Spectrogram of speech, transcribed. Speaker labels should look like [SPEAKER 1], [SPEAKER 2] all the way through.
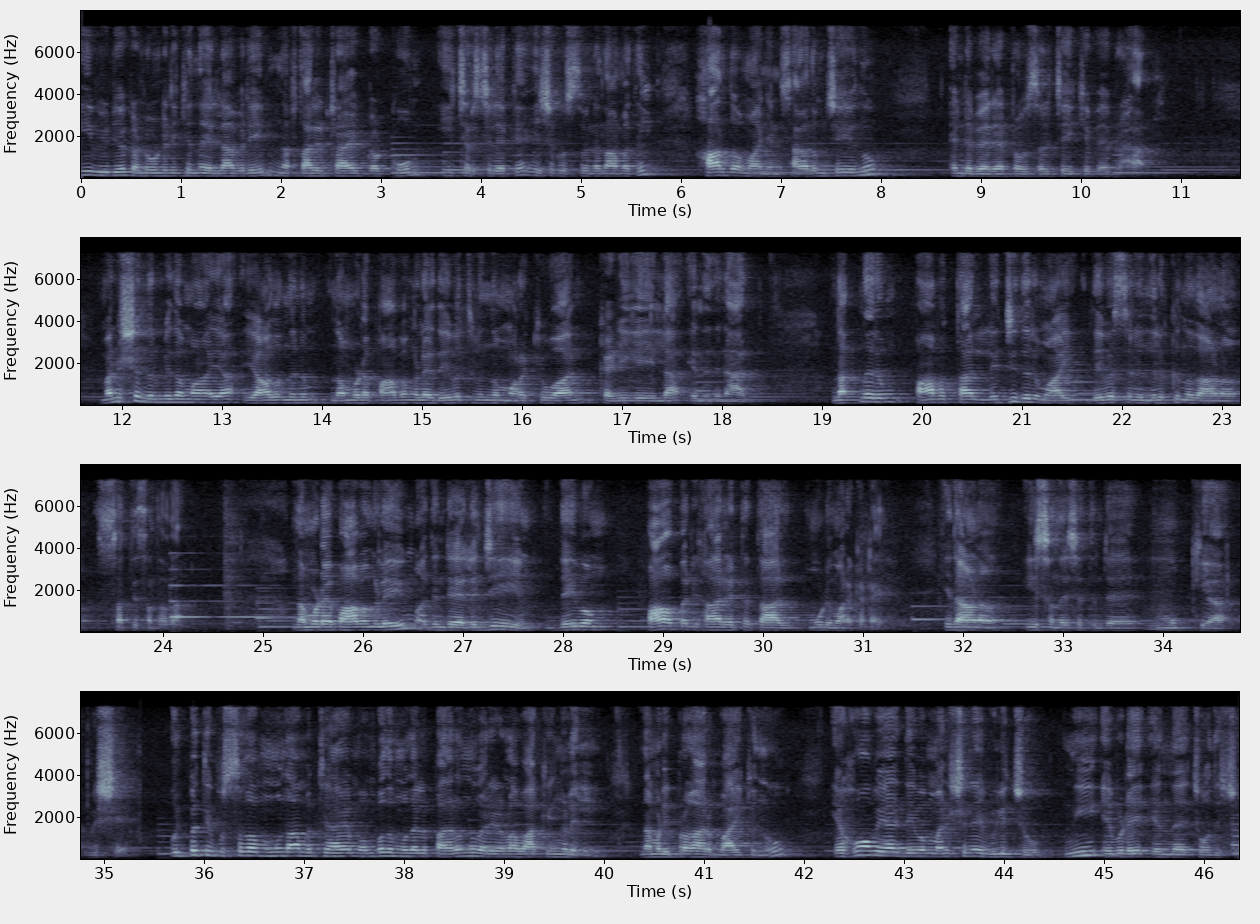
[SPEAKER 1] ഈ വീഡിയോ കണ്ടുകൊണ്ടിരിക്കുന്ന എല്ലാവരെയും നഫ്താലി ട്രൈബ് ഡോട്ട് കോം ഈ ചർച്ചിലേക്ക് യേശുക്രിസ്തുവിന്റെ നാമത്തിൽ ഹാർദവമായി ഞാൻ സ്വാഗതം ചെയ്യുന്നു. എന്റെ പേര് പ്രൊഫസർ ജേക്കബ് എബ്രഹാം. മനുഷ്യനിർമ്മിതമായ യാതൊന്നിനും നമ്മുടെ പാപങ്ങളെ ദൈവത്തിൽ നിന്നും മറയ്ക്കുവാൻ കഴിയുകയില്ല എന്നതിനാൽ നഗ്നരും പാപത്താൽ ലജ്ജിതരുമായി ദൈവത്തിന് നിൽക്കുന്നതാണ് സത്യസന്ധത. നമ്മുടെ പാപങ്ങളെയും അതിന്റെ ലജ്ജയെയും ദൈവം പാവപരിഹാര രക്തത്താൽ മൂടി മറക്കട്ടെ ഇതാണ് ഈ സന്ദേശത്തിന്റെ മുഖ്യ വിഷയം. ഉൽപ്പത്തി പുസ്തകം മൂന്നാം അധ്യായം ഒമ്പത് മുതൽ പതിനൊന്ന് വരെയുള്ള വാക്യങ്ങളിൽ നമ്മൾ ഇപ്രകാരം വായിക്കുന്നു യഹോവയായ ദൈവം മനുഷ്യനെ വിളിച്ചു നീ എവിടെ എന്ന് ചോദിച്ചു.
